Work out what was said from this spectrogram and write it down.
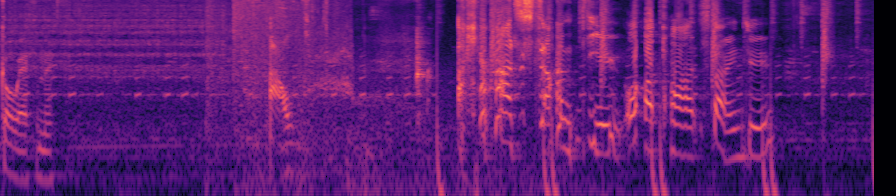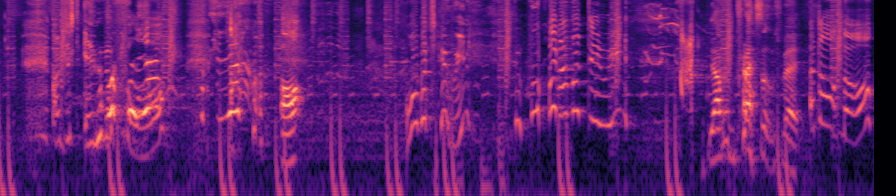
Go away from me. Ow. I can't stand you. Oh, I can't stand you. I'm just in the floor. Oh, you're having press ups, mate. I don't know.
